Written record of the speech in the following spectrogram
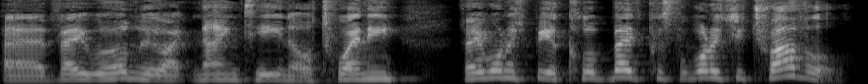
Uh, they were only like 19 or 20. They wanted to be a Club Med because they wanted to travel.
